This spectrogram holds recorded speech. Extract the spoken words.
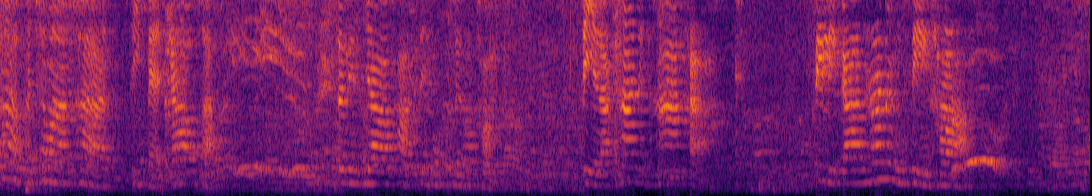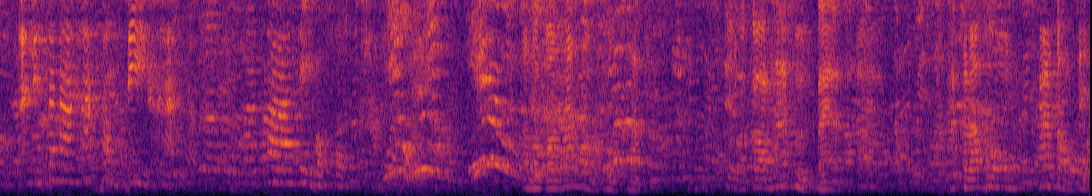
ค่ะพัชมาค่ะ 489 ค่ะ จริญญาค่ะ 461 ค่ะสี่รัก515 ค่ะ สิริการ 514 ค่ะอลิสนา524 ค่ะชาลา466 ค่ะอมกรห้าสองหกครับศิวกร508ครับอัครพงศ์ห้าสองเจ็ด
